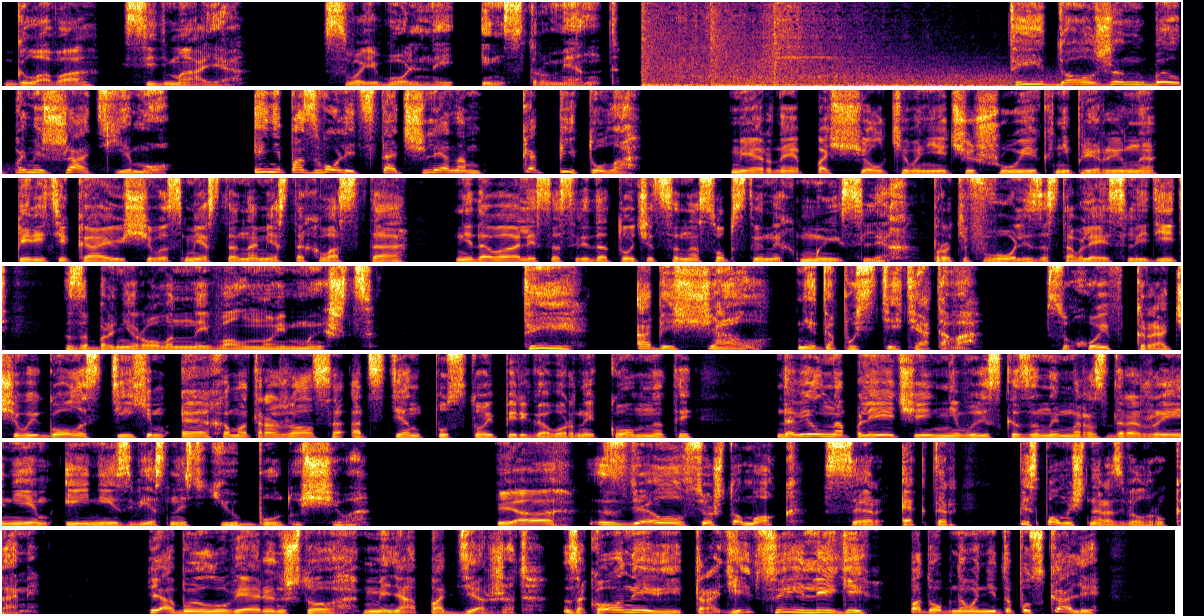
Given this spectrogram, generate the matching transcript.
Глава седьмая. Своевольный инструмент. «Ты должен был помешать ему и не позволить стать членом капитула!» Мерное пощелкивание чешуек, непрерывно перетекающего с места на место хвоста, не давали сосредоточиться на собственных мыслях, против воли заставляя следить за бронированной волной мышц. «Ты обещал не допустить этого!» Сухой вкрадчивый голос тихим эхом отражался от стен пустой переговорной комнаты, давил на плечи невысказанным раздражением и неизвестностью будущего. «Я сделал все, что мог», — сэр Эктор беспомощно развел руками. «Я был уверен, что меня поддержат. Законы и традиции Лиги подобного не допускали.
